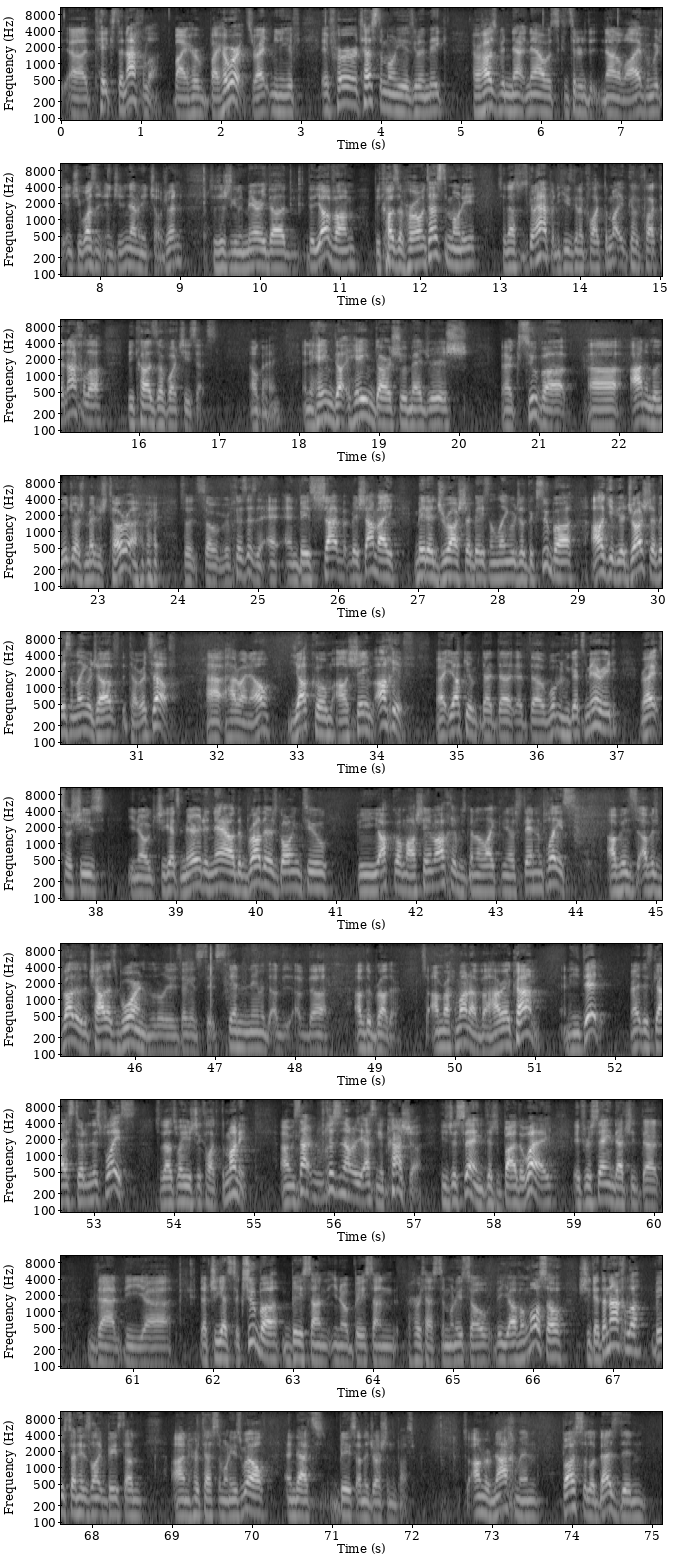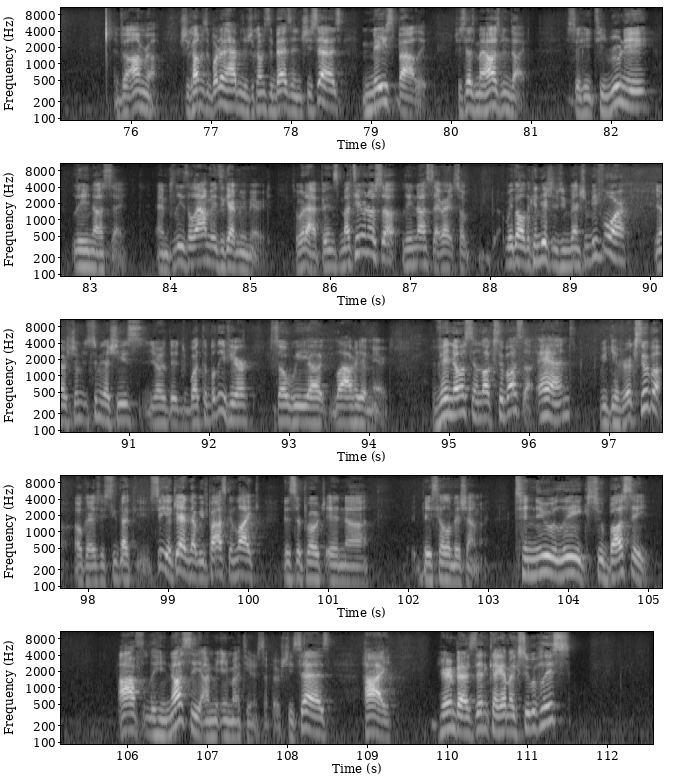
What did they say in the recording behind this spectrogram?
uh, takes the nachla by her by her words, right? Meaning if if her testimony is going to make her husband now, now is considered not alive, and, which, and she wasn't, and she didn't have any children, so she's going to marry the the yavam because of her own testimony. So that's what's going to happen. He's going to collect the money, collect the nachla because of what she says. Okay, and heim da- darshu medrash ksuba uh, anu nidrash medrash Torah. So, so says, and, and Beis Shammai made a drasha based on language of the ksuba. I'll give you a drasha based on language of the Torah itself. How, how do I know? Yakum al shem achiv. Right, Yakim, that the, the woman who gets married, right? So she's, you know, she gets married, and now the brother is going to be Yakum al shem achiv, is going to like, you know, stand in place of his of his brother, the child that's born. Literally, is like stand in the name of of the of the brother. So Amrachmana v'harei kam, and he did. Right, this guy stood in his place, so that's why he should collect the money. Um, it's not. Chris is not really asking a kasha. He's just saying. Just by the way, if you're saying that she that that the uh, that she gets the ksuba based on you know based on her testimony, so the yavam also should get the nachla based on his like based on on her testimony as well, and that's based on the drush and the pasuk. So Amr Nachman basala bezdin v'amra. She comes. What happens if she comes to bezdin? She says mace bali. She says my husband died. So he tiruni li nase, and please allow me to get remarried. So what happens? Matir nosa li nase. Right. So with all the conditions we mentioned before, you know, assuming that she's you know what to believe here, so we uh, allow her to get married. Vinos and laksubasa, and we give her a ksuba. Okay, so you see that you see again that we pass and like this approach in uh, Beis Hillel and Tenu li ksubasi af lihinasi I'm in matir She says, "Hi, here in Bezdin, can I get my ksuba, please?"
